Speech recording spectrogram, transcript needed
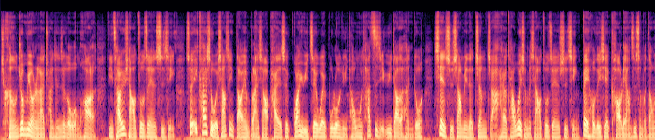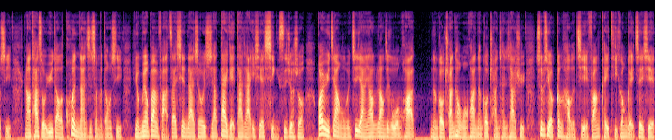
就可能就没有人来传承这个文化了。你才会想要做这件事情。所以一开始我相信导演本来想要拍的是关于这位部落女头目她自己遇到的很多现实上面的挣扎，还有她。为什么想要做这件事情？背后的一些考量是什么东西？然后她所遇到的困难是什么东西？有没有办法在现代社会之下带给大家一些醒思？就是说，关于这样，我们既然要让这个文化。能够传统文化能够传承下去，是不是有更好的解方可以提供给这些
